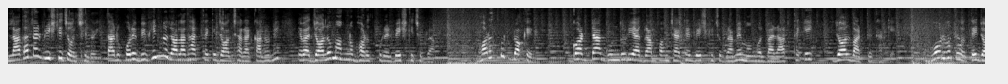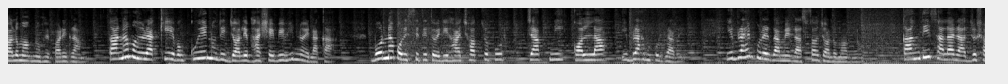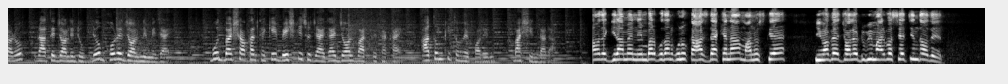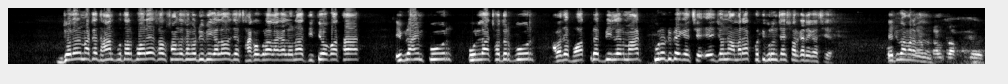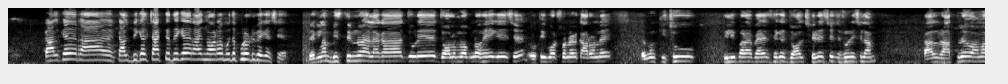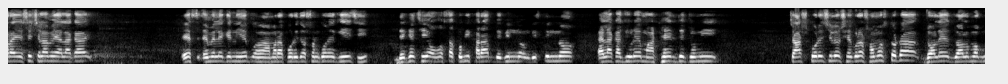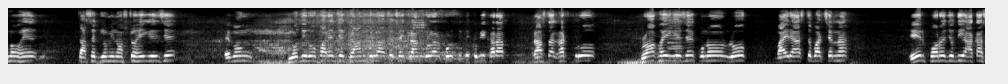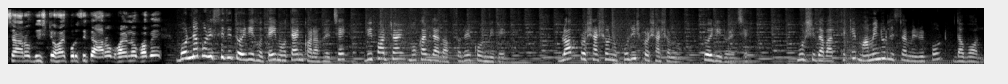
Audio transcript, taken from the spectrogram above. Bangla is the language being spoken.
লাগাতার বৃষ্টি চলছিলই। তার উপরে বিভিন্ন জলাধার থেকে জল ছাড়ার কারণে এবার জলমগ্ন ভরতপুরের বেশ কিছু গ্রাম। ভরতপুর ব্লকের গড্ডা গুন্দুরিয়া গ্রাম পঞ্চায়েতের বেশ কিছু গ্রামে মঙ্গলবার রাত থেকেই জল বাড়তে থাকে। ভোর হতে হতে জলমগ্ন হয়ে পড়ে গ্রাম। কানা, ময়ূরাক্ষী এবং কুয়ে নদীর জলে ভাসে বিভিন্ন এলাকা। বন্যা পরিস্থিতি তৈরি হয় ছত্রপুর, চাকনি, কল্লা, ইব্রাহিমপুর গ্রামে। ইব্রাহিমপুরের গ্রামের রাস্তাও জলমগ্ন। কান্দি সালার রাজ্য সড়ক রাতে জলে ডুবলেও ভোরে জল নেমে যায়। বুধবার সকাল থেকে বেশ কিছু জায়গায় জল বাড়তে থাকায় আতঙ্কিত হয়ে পড়েন বাসিন্দারা। আমাদের গ্রামের মেম্বার প্রধান কোনো কাজ দেখে না, মানুষকে কীভাবে জলে ডুবি মারবো সে চিন্তা ওদের। জলের মাঠে ধান পোতার পরে সব সঙ্গে সঙ্গে ডুবে গেল, যে শাকগুলা লাগালো না। দ্বিতীয় কথা, ইব্রাহিমপুর, উল্লা, ছদরপুর, আমাদের ভরতপুরের বিলের মাঠ পুরো ডুবে গেছে। এই জন্য আমরা ক্ষতিপূরণ চাই সরকারের কাছে। এটুকু আমরা আবেদন। কালকে রা- কাল বিকেল চারটে থেকে রাত নটার মধ্যে পুরো ডুবে গেছে। দেখলাম বিস্তীর্ণ এলাকা জুড়ে জলমগ্ন হয়ে গিয়েছে অতিবর্ষণের কারণে এবং কিছু তিলিপাড়া ব্যারেজ থেকে জল ছেড়েছে যে শুনেছিলাম। কাল রাত্রেও আমরা এসেছিলাম এই এলাকায়। এক্স এমএলএ কে নিয়ে আমরা পরিদর্শন করে গিয়েছি। দেখেছি অবস্থা খুবই খারাপ। বিভিন্ন বিস্তীর্ণ এলাকা জুড়ে মাঠের যে জমি চাষ করেছিল, সেগুলো সমস্তটা জলে জলমগ্ন হয়ে চাষের জমি নষ্ট হয়ে গিয়েছে এবং নদীর ওপারে যে গ্রামগুলো আছে, সেই গ্রামগুলোর পরিস্থিতি খুবই খারাপ। রাস্তাঘাট পুরো ব্লক হয়ে গেছে কোনো লোক বাইরে আসতে পারছেন না। এরপরে যদি আকাশে আরও বৃষ্টি হয়, পরিস্থিতি আরও ভয়ানক হবে। বন্যা পরিস্থিতি তৈরি হতেই মোতায়েন করা হয়েছে বিপর্যয় মোকাবিলা দপ্তরের কর্মীদের। ব্লক প্রশাসন ও পুলিশ প্রশাসনও তৈরি রয়েছে। মুর্শিদাবাদ থেকে মামিনুল ইসলামের রিপোর্ট দ্য ওয়াল।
